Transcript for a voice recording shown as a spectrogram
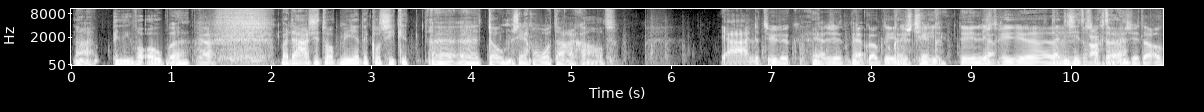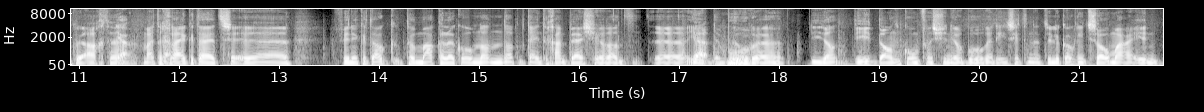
nou, in ieder geval open. Ja. Maar daar zit wat meer de klassieke eh, eh, toon, zeg maar, wordt daar gehaald. Ja, natuurlijk. Ja, Er zit natuurlijk ja, ook de industrie. check. De industrie eh, Ja, die zit erachter, daar, hè? zit daar ook weer achter. Ja, Maar tegelijkertijd vind ik het ook te makkelijk om dan dat meteen te gaan bashen. Want ja, Ja, de boeren, die dan, die dan conventioneel boeren, die zitten natuurlijk ook niet zomaar in,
